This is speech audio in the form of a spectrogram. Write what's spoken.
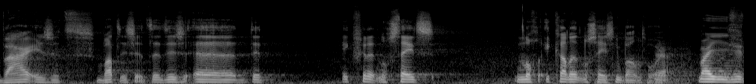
Waar is het? Wat is het? het is, eh, dit, ik vind het nog steeds. Nog, ik kan het nog steeds niet beantwoorden. Ja. Maar je,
